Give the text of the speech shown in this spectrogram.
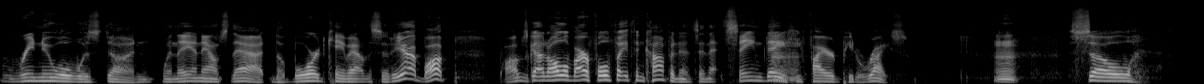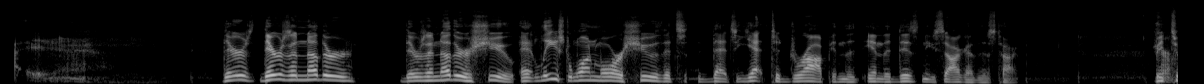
renewal was done when they announced that the board came out and said, "Yeah, Bob, Bob's got all of our full faith and confidence." And that same day, he fired Peter Rice. Mm. So there's there's another there's another shoe, at least one more shoe that's that's yet to drop in the in the Disney saga this time. Sure. Bet-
